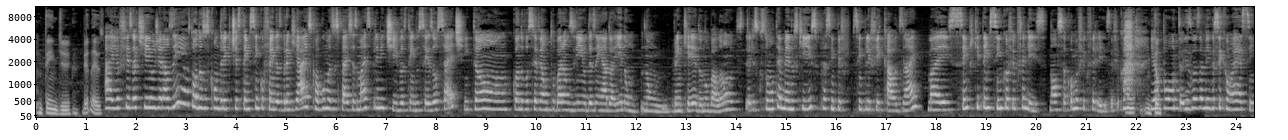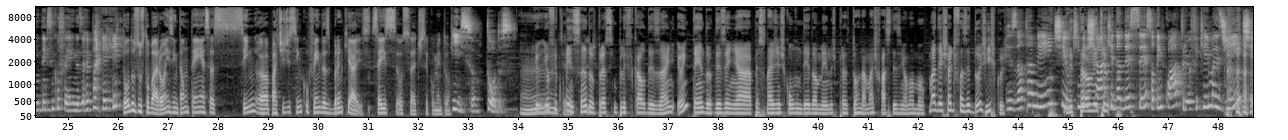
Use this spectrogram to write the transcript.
Entendi. Beleza. Aí eu fiz aqui um geralzinho, todos os condrictes têm cinco fendas branquiais, com algumas espécies mais primitivas tendo seis ou sete. Então, quando você vê um tubarãozinho desenhado aí num, num brinquedo, num balão, eles costumam ter menos que isso pra simpli- simplificar o design. Mas sempre que tem cinco eu fico feliz. Nossa, como eu fico feliz. Eu fico. e eu Então, aponto. E os meus amigos ficam, é, sim, tem cinco fendas, eu reparei. todos os tubarões então têm essas sim, a partir de cinco fendas branquiais. Seis ou sete, você comentou. Isso, todos. E eu, eu fico pensando, pra simplificar o design, eu entendo desenhar personagens com um dedo a menos pra tornar mais fácil desenhar uma mão. Mas deixar de fazer dois riscos. Exatamente, o King Literalmente- Shark da DC só tem quatro. Eu fiquei mais gente.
